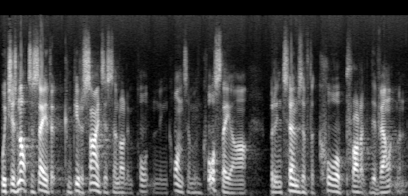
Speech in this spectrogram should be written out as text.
which is not to say that computer scientists are not important in quantum. Of course they are, but in terms of the core product development.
